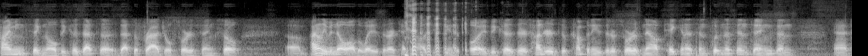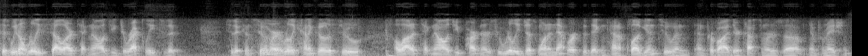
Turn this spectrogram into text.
timing signal because that's a that's a fragile sort of thing. So um, I don't even know all the ways that our technology is being deployed because there's hundreds of companies that have sort of now taken us and putting us in things, and because uh, we don't really sell our technology directly to the to the consumer, it really kind of goes through a lot of technology partners who really just want a network that they can kind of plug into and, and provide their customers uh, information.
